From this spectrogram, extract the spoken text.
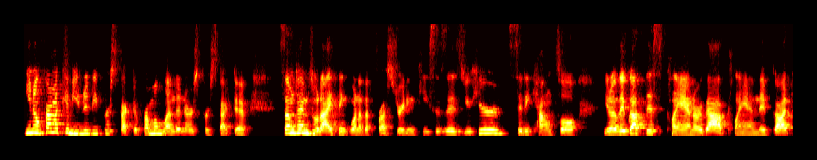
you know, from a community perspective, from a Londoner's perspective, sometimes what I think one of the frustrating pieces is you hear city council, you know, they've got this plan or that plan. They've got,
